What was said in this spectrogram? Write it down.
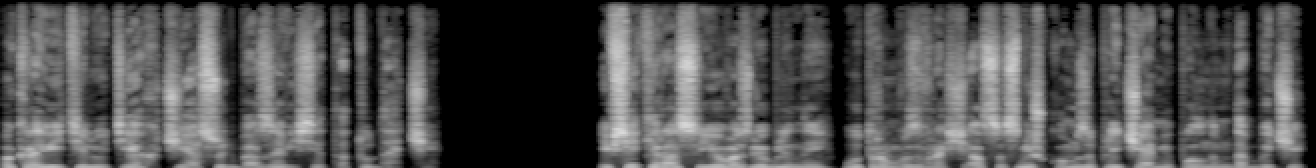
покровителю тех, чья судьба зависит от удачи. И всякий раз ее возлюбленный утром возвращался с мешком за плечами, полным добычи,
